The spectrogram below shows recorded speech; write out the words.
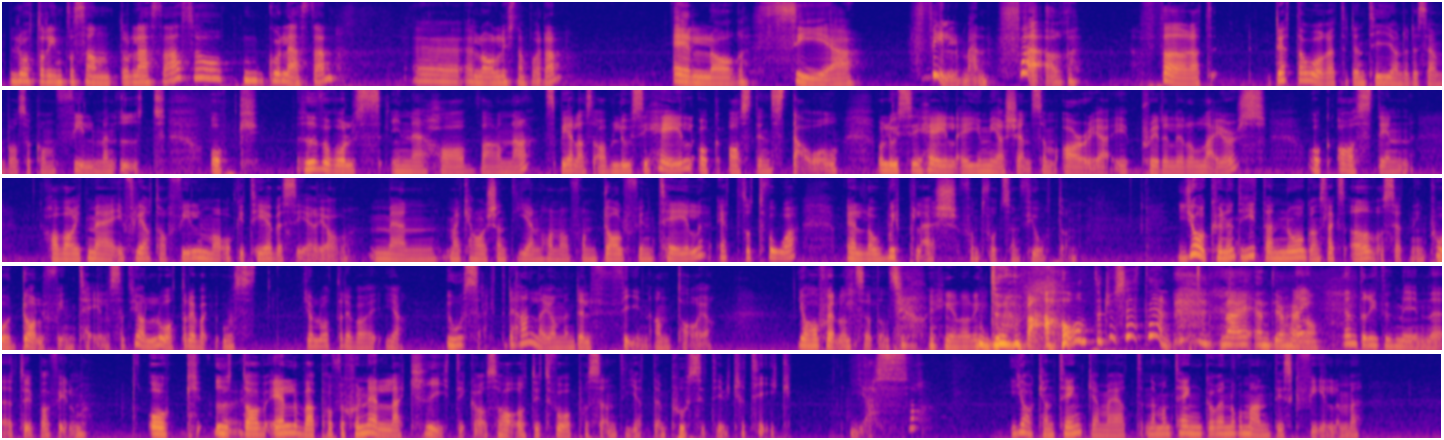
Låter det intressant att läsa så gå och läs den. Eh, eller lyssna på den. Eller se filmen. För? För att detta året, den 10 december, så kom filmen ut. Och huvudrollsinnehavarna spelas av Lucy Hale och Austin Stowell. Och Lucy Hale är ju mer känd som Aria i Pretty Little Liars. Och Austin har varit med i flertal filmer och i tv-serier. Men man kan ha känt igen honom från Dolphin Tale 1 och 2 eller Whiplash från 2014. Jag kunde inte hitta någon slags översättning på Dolphin Tale så att jag låter det vara os jag låter det vara, ja, osagt. Det handlar ju om en delfin antar jag. Jag har själv inte sett den så jag har ingen aning. Du, va? Har inte du sett den? Nej, inte jag heller. Nej, inte riktigt min eh, typ av film. Och Nej. utav 11 professionella kritiker så har 82% gett en positiv kritik. Jaså? Jag kan tänka mig att när man tänker en romantisk film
